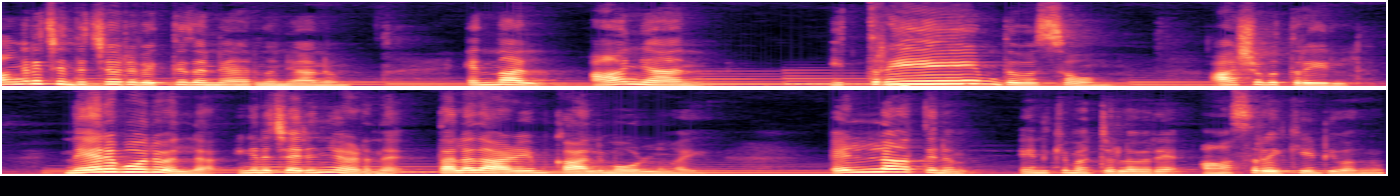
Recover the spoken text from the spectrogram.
അങ്ങനെ ചിന്തിച്ച ഒരു വ്യക്തി തന്നെയായിരുന്നു ഞാനും. എന്നാൽ ആ ഞാൻ ഇത്രയും ദിവസവും ആശുപത്രിയിൽ നേരെ പോലുമല്ല ഇങ്ങനെ ചരിഞ്ഞു കിടന്ന് തല താഴെയും കാൽ മുകളിലുമായി എല്ലാത്തിനും എനിക്ക് മറ്റുള്ളവരെ ആശ്രയിക്കേണ്ടി വന്നു.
